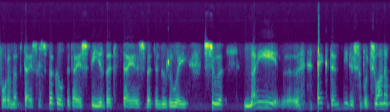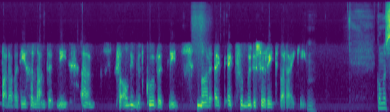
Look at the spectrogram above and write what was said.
vorme party is gespikkel party is spierwit party is wit en rooi so my uh, ek dink nie dis Botswana padda wat hier geland het nie um veral nie met covid nie maar ek ek vermoed dis 'n rietpaddaatjie hmm. Kom ons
